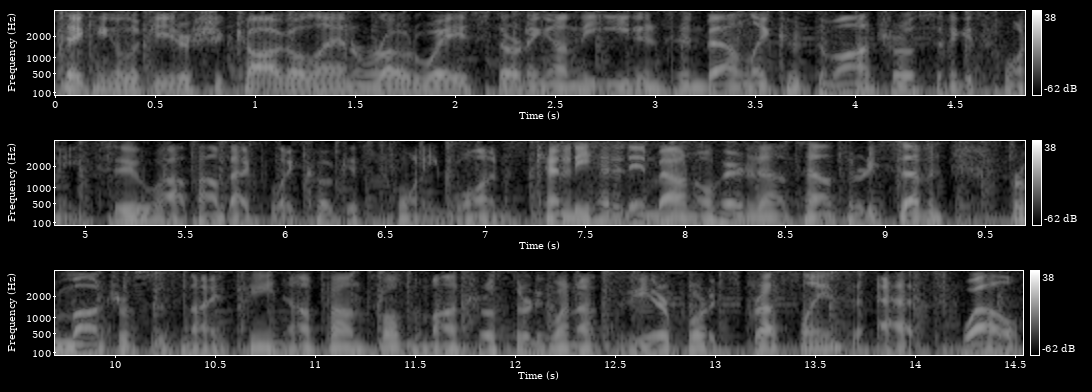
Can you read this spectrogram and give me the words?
Taking a look at your Chicagoland roadways, starting on the Edens inbound Lake Cook to Montrose, sitting at 22. Outbound back to Lake Cook is 21. Kennedy headed inbound O'Hare to downtown, 37. From Montrose is 19. Outbound 12 to Montrose, 31 out to the Airport Express lanes at 12.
